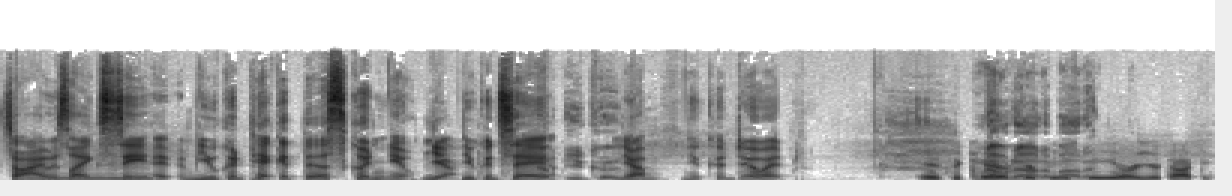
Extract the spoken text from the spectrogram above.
So I was like, say, mm. eh, you could pick at this, couldn't you? Yeah. You could say, Yep, you could. Yep, you could do it. Is the character doubt about PC, or you're talking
